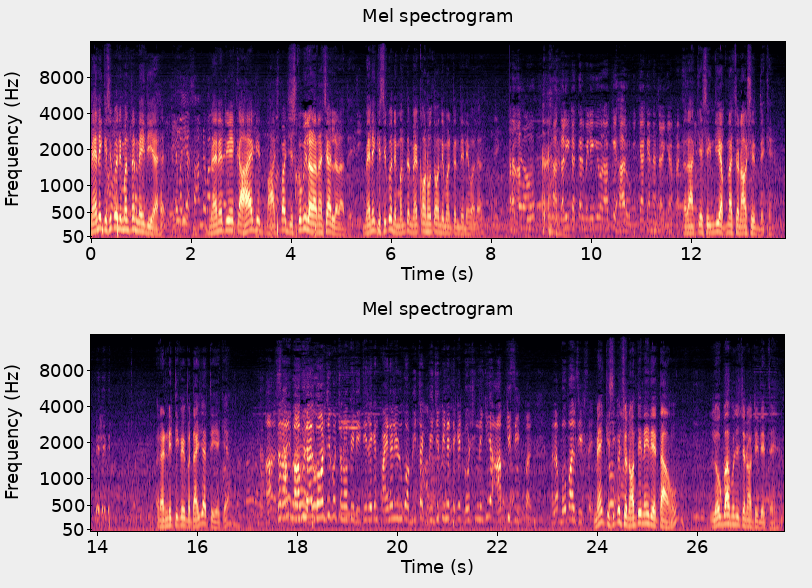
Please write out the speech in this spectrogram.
मैंने किसी को निमंत्रण नहीं दिया है। मैंने तो ये कहा है कि भाजपा जिसको भी लड़ाना चाहे लड़ा दे। मैंने किसी को निमंत्रण, मैं कौन होता हूँ निमंत्रण देने वाला? कड़ी टक्कर मिलेगी और आपकी हार होगी क्या कहना चाहेंगे आप? राकेश सिंह जी, अपना चुनाव क्षेत्र देखें। रणनीति कोई बताई जाती है क्या? सर अरे बाबूलाल गौर जी को चुनौती दी थी लेकिन फाइनली उनको अभी तक बीजेपी ने टिकट घोषित नहीं किया आपकी सीट पर मतलब भोपाल सीट से। मैं किसी को चुनौती नहीं देता हूँ लोग बाग मुझे चुनौती देते हैं।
